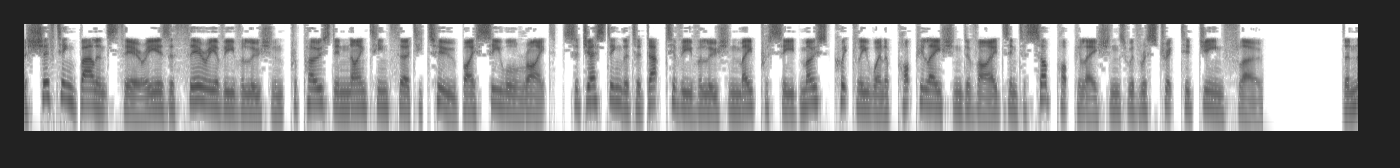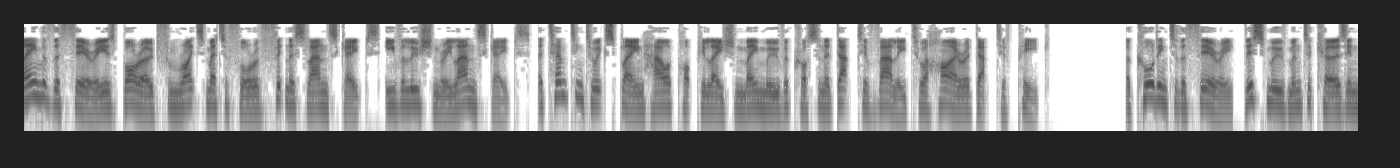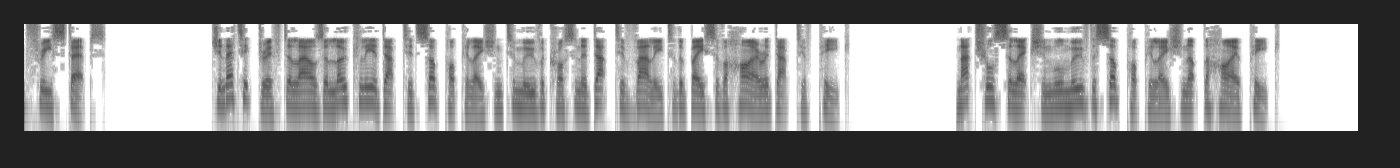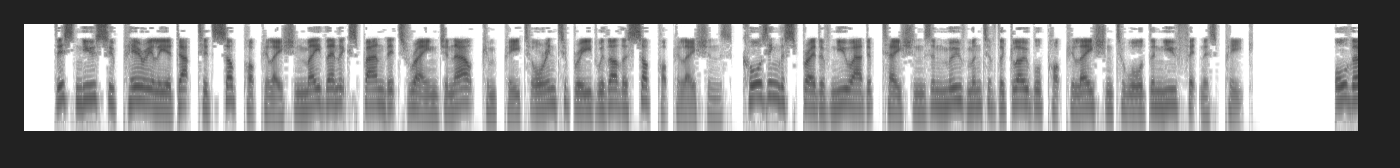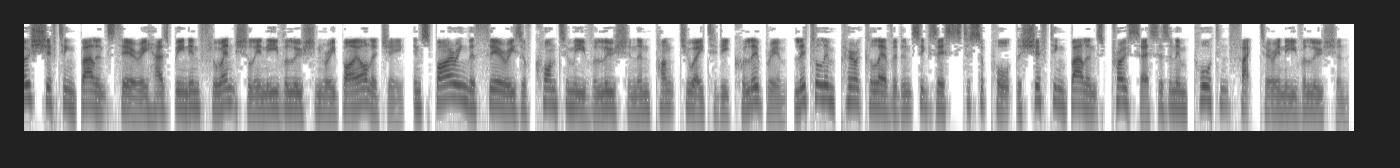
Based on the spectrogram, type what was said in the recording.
The shifting balance theory is a theory of evolution proposed in 1932 by Sewall Wright, suggesting that adaptive evolution may proceed most quickly when a population divides into subpopulations with restricted gene flow. The name of the theory is borrowed from Wright's metaphor of fitness landscapes, evolutionary landscapes, attempting to explain how a population may move across an adaptive valley to a higher adaptive peak. According to the theory, this movement occurs in three steps. Genetic drift allows a locally adapted subpopulation to move across an adaptive valley to the base of a higher adaptive peak. Natural selection will move the subpopulation up the higher peak. This new superiorly adapted subpopulation may then expand its range and outcompete or interbreed with other subpopulations, causing the spread of new adaptations and movement of the global population toward the new fitness peak. Although shifting balance theory has been influential in evolutionary biology, inspiring the theories of quantum evolution and punctuated equilibrium, little empirical evidence exists to support the shifting balance process as an important factor in evolution.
